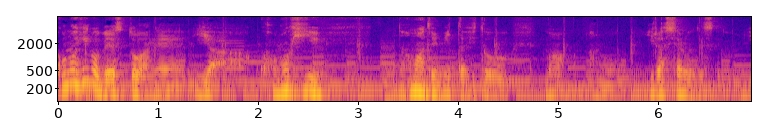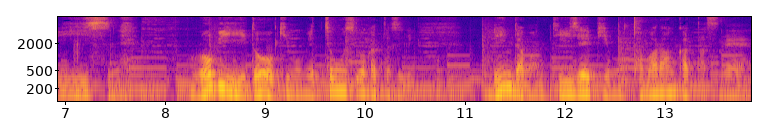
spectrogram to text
この日のベストはねいやこの日生で見た人まああのいらっしゃるんですけどいいっすね。ロビー同期もめっちゃ面白かったしリンダマン TJP もたまらんかったですね。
